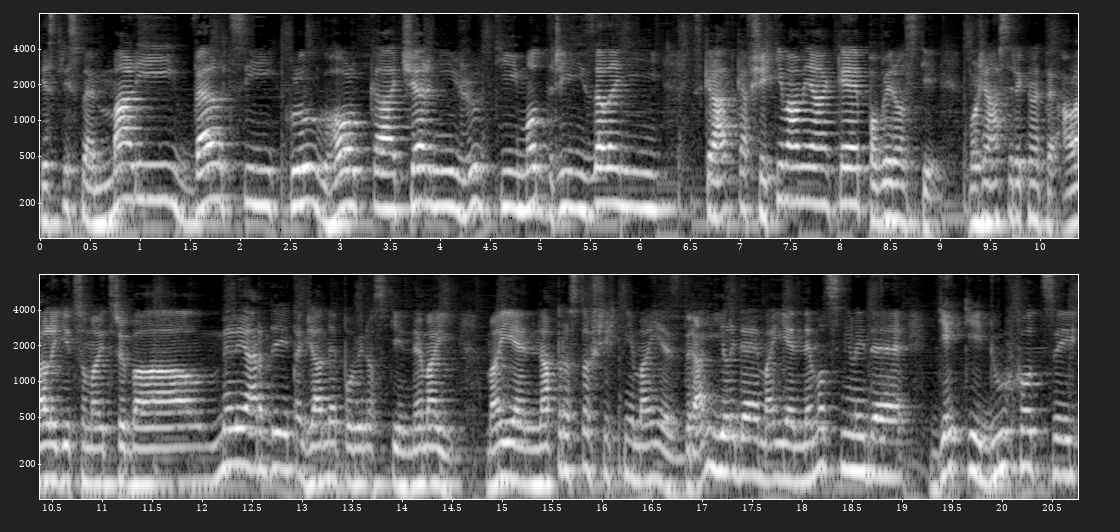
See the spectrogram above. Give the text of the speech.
jestli jsme malí, velcí, kluk, holka, černí, žlutí, modří, zelení, zkrátka všichni máme nějaké povinnosti. Možná si řeknete, ale lidi, co mají třeba miliardy, tak žádné povinnosti nemají. Mají je naprosto všichni, mají je zdraví lidé, mají je nemocní lidé, děti, důchodci,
